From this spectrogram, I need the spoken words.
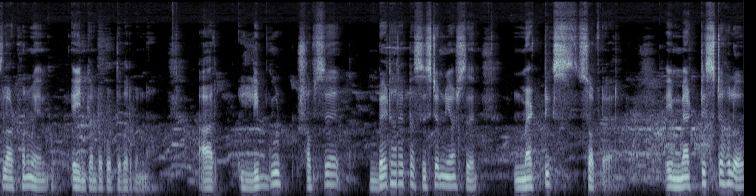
প্ল্যাটফর্মে এই ইনকামটা করতে পারবেন না। আর লিপগুড সবচেয়ে বেটার একটা সিস্টেম নিয়ে আসছে ম্যাট্রিক্স সফটওয়্যার। এই ম্যাট্রিক্সটা হলো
